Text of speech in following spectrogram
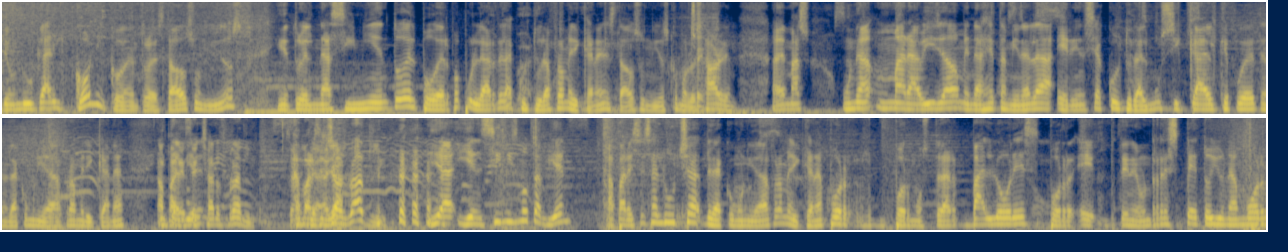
de un lugar icónico dentro de Estados Unidos y dentro del nacimiento del poder popular de la cultura afroamericana en Estados Unidos como los Harlem. Además, una maravilla de homenaje también a la herencia cultural musical que puede tener la comunidad afroamericana. Y Aparece también- Charles Bradley. Aparece Charles Bradley. Y, a- y en sí mismo también aparece esa lucha de la comunidad afroamericana por, por mostrar valores, por eh, tener un respeto y un amor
